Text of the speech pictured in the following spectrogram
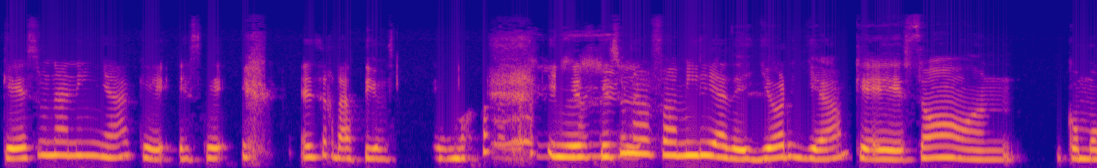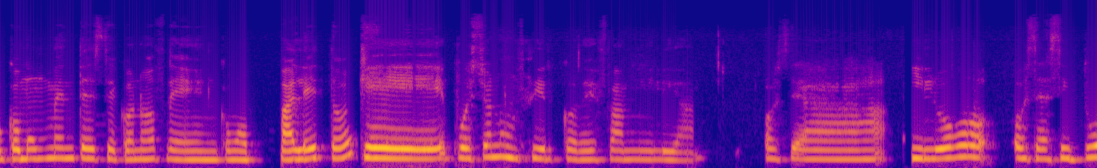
que es una niña que es que es graciosa. Y es que es una familia de Georgia que son como comúnmente se conocen como paletos, que pues son un circo de familia. O sea, y luego, o sea, si tú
